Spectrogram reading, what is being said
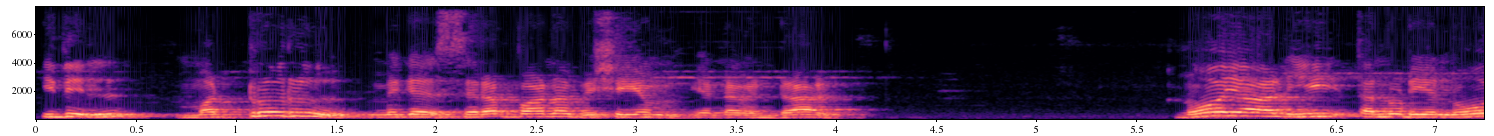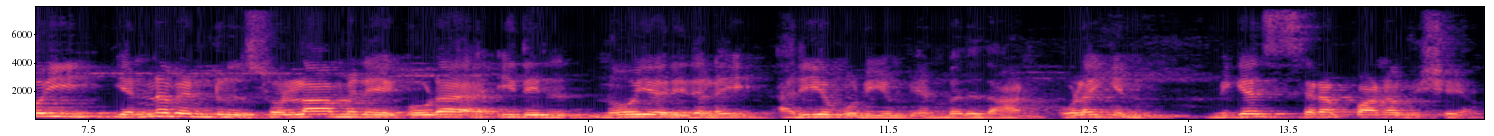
இதில் மற்றொரு மிக சிறப்பான விஷயம் என்னவென்றால் நோயாளி தன்னுடைய நோய் என்னவென்று சொல்லாமலே கூட இதில் நோயறிதலை அறிய முடியும் என்பதுதான் உலகின் மிக சிறப்பான விஷயம்.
